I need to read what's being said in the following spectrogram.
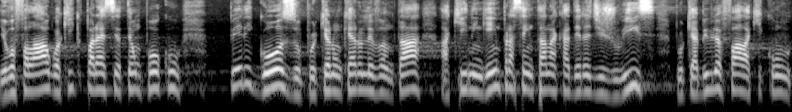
Eu vou falar algo aqui que parece até um pouco perigoso, porque eu não quero levantar aqui ninguém para sentar na cadeira de juiz, porque a Bíblia fala que com,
